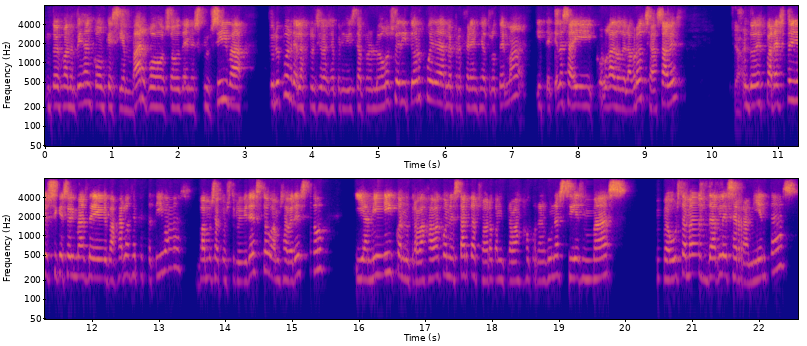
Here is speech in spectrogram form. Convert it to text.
Entonces, cuando empiezan con que si embargos o en exclusiva, tú le puedes dar la exclusiva a ese periodista, pero luego su editor puede darle preferencia a otro tema y te quedas ahí colgado de la brocha, ¿sabes? Entonces, para eso yo sí que soy más de bajar las expectativas, vamos a construir esto, vamos a ver esto. Y a mí, cuando trabajaba con startups, ahora cuando trabajo con algunas, sí es más, me gusta más darles herramientas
